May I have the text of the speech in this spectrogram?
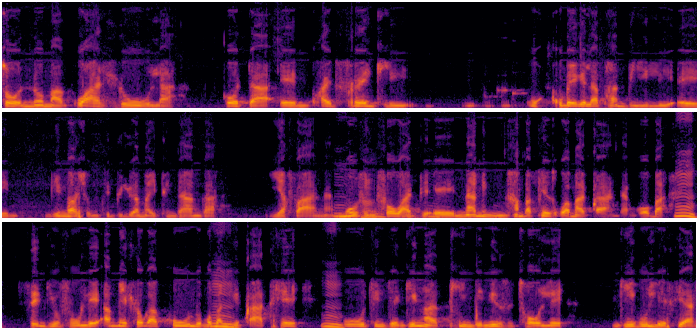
so noma kwadlula kodwa um quite frankly ukuqhubekela phambili eh ngingasho ukuthi impilo yami ayiphindanga yafana moving forward eh nami ngihamba phezulu kwamaqanda ngoba sengivule amehlo kakhulu ngoba ngiqaphe ukuthi nje ngingaphindi ngizithole ngikulesiya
